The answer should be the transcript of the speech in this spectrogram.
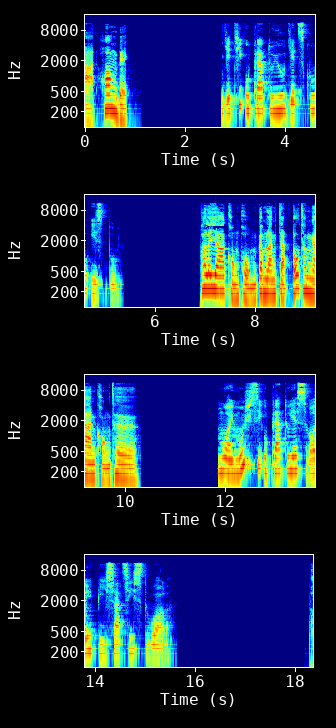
อาดห้องเด็ก Deti upratujú detskú izbu ภรรยาของผมกำลังจัดโต๊ะทำงานของเธอ Môj muž si upratuje svoj písací stôl ผ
